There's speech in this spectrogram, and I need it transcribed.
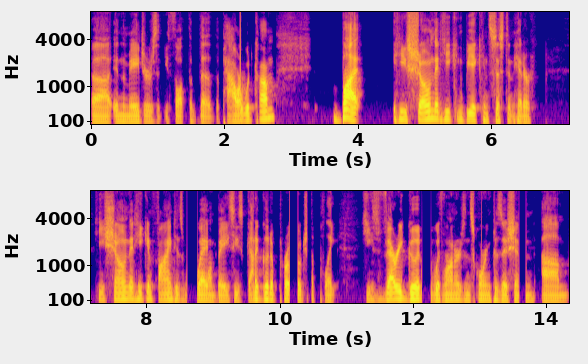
uh, in the majors that you thought the, the, the power would come. But he's shown that he can be a consistent hitter. He's shown that he can find his way on base. He's got a good approach to the plate. He's very good with runners in scoring position um,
